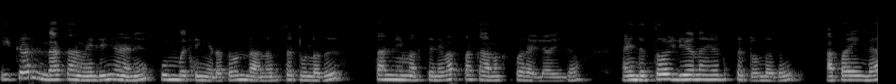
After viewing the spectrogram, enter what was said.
ഈ കറി ഉണ്ടാക്കാൻ വേണ്ടി ഞാൻ കുമ്പട്ടിങ്ങയുടെ തൊണ്ടാണ് എടുത്തിട്ടുള്ളത്. തണ്ണിമത്തന് വത്തക്കാന്നൊക്കെ പറയല്ലോ അതിന്റെ? അതിന്റെ തൊലിയാണ് എടുത്തിട്ടുള്ളത്. അപ്പം അതിന്റെ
